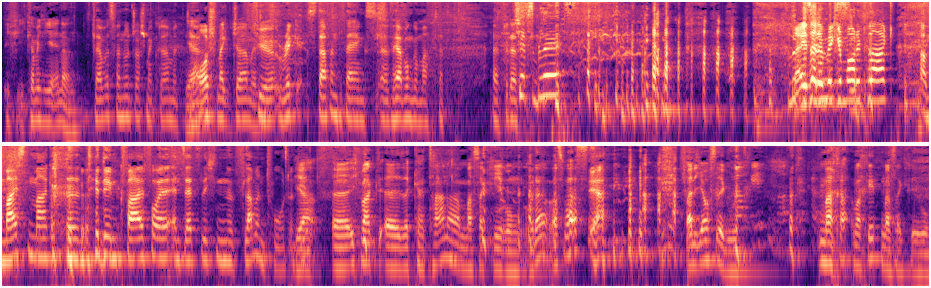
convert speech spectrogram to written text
Ich, ich kann mich nicht erinnern. Ich glaube, es war nur Josh McDermott, Ja. der Orsch McDermott. für Rick Stuff and Thanks äh, Werbung gemacht hat. Äh, für das, Chips and Blitz! Da ist er, der Mickey Morty Plug. Am meisten mag ich äh, den qualvoll entsetzlichen Flammentod. Und Ja, äh, ich mag äh, Katana-Massakrierung, oder? Was war's? Ja. Fand ich auch sehr gut. Machetenmassaker. Mach Machetenmassakrierung.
